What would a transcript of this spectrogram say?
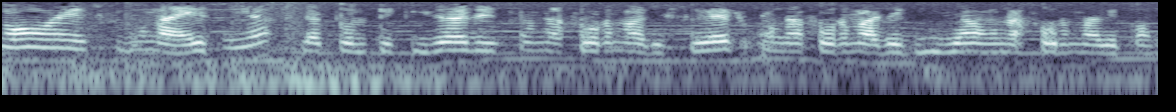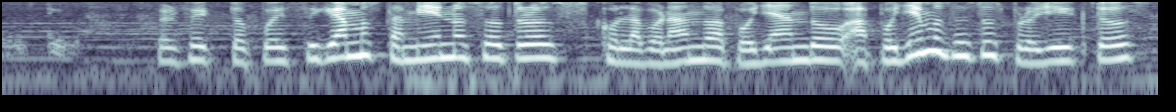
no es una etnia, la toltequidad es una forma de ser, una forma de vida, una forma de conducir. Perfecto, pues sigamos también nosotros colaborando, apoyando, apoyemos estos proyectos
